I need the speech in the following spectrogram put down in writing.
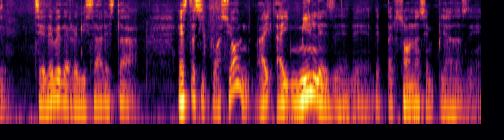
eh, se debe de revisar esta, esta situación. Hay, hay miles de, de, personas empleadas de,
